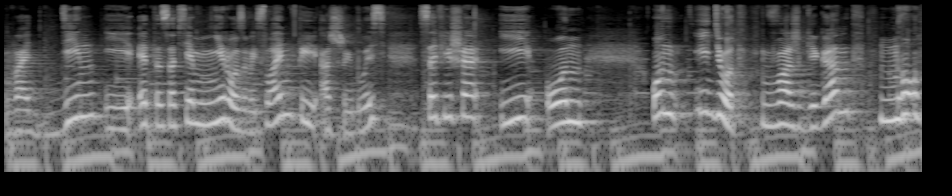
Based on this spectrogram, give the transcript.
в один, и это совсем не розовый слайм, ты ошиблась, Софиша, и он... Он идет в ваш гигант, но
